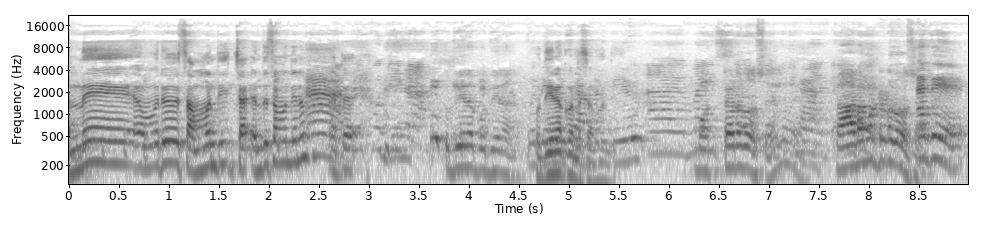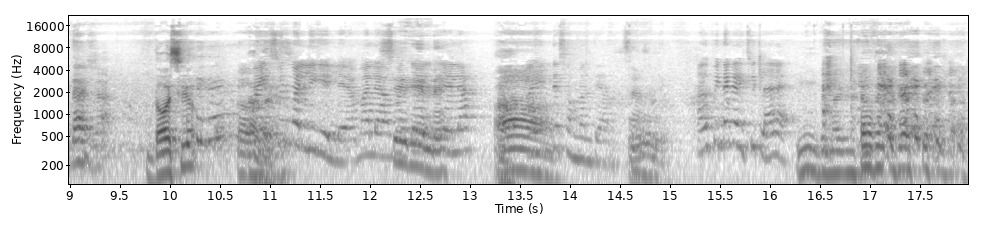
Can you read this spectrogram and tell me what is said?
അന്ന് ഒരു സംബന്ധി എന്ത് സംബന്ധിനും? മറ്റേ പുതിന പുതിന. പുതിനെ കൊണ്ട് സംബന്ധി മുട്ടയുടെ ദോശ അല്ലേ? കാടമുട്ടയുടെ ദോശ. അതെ ദോശ. ദോശയും? മൈസൂർ മല്ലികയില്ലേ? മല ശരി മറ്റേ തന്നെ. ഇല? ആ. അതിന്റെ സംബന്ധിയാണ്. അത് പിന്നെ കഴിച്ചിട്ടില്ല അല്ലേ? ഉം, പിന്നെ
